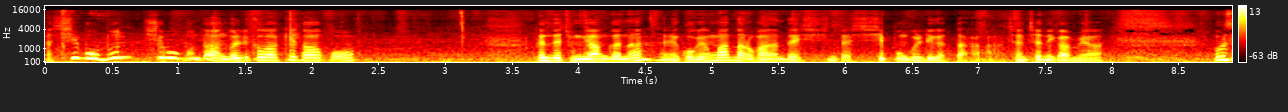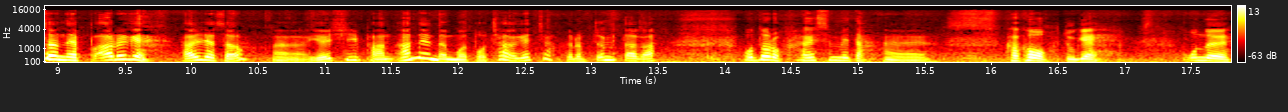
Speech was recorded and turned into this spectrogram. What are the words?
한 15분? 15분도 안 걸릴 것 같기도 하고. 근데 중요한 거는 예, 고객 만나러 가는데 진짜 10분 걸리겠다. 천천히 가면. 우선 네, 빠르게 달려서 어, 10시 반 안에는 뭐 도착하겠죠. 그럼 좀 이따가 오도록 하겠습니다. 예. 카카오 두 개. 오늘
